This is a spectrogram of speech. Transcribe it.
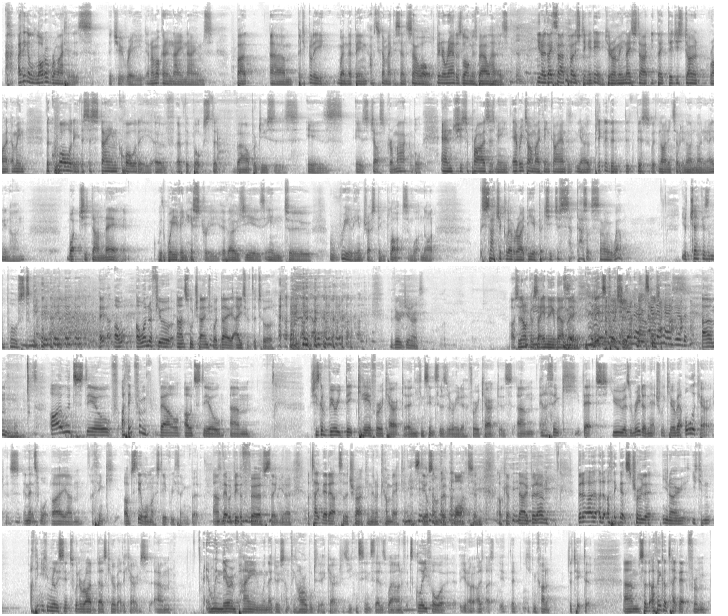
I think a lot of writers that you read, and I'm not going to name names, but um, particularly when they've been, I'm just going to make it sound so old, been around as long as Val has, you know, they start posting it in. Do you know what I mean? They start, they, they just don't write. I mean, the quality, the sustained quality of, of the books that Val produces is is just remarkable, and she surprises me every time. I think I, under, you know, particularly the, this with 1979, 1989, what she's done there with weaving history of those years into really interesting plots and whatnot. Such a clever idea, but she just does it so well. Your check is in the post. hey, I, I, wonder if your answer will change by day eight of the tour. Very generous. Oh, so they're not going to say anything about me. Next question. Next question. Um, I would steal. I think from Val, I would steal. Um, she's got a very deep care for her character, and you can sense it as a reader for her characters. Um, and I think that you, as a reader, naturally care about all the characters, and that's what I. Um, I think I would steal almost everything, but um, that would be the first thing. You know, I'll take that out to the truck, and then I'd come back and steal some of her plots, and I'll come. No, but um, but I, I think that's true. That you know, you can I think you can really sense when a writer does care about the characters. Um, and when they're in pain, when they do something horrible to their characters, you can sense that as well. And if it's gleeful, you know, I, I, it, it, you can kind of detect it. Um, so th- I think I'd take that from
